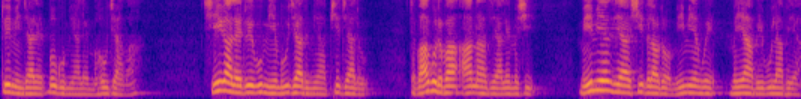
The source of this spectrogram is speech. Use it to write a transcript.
တွေ့မြင်ကြတဲ့ပုံကူများလည်းမဟုတ်ကြပါရှေးကလည်းတွေ့ဘူးမြင်ဘူးကြသူများဖြစ်ကြလို့တတပားကိုတပားအာနာစရာလည်းမရှိမေးမြန်းစရာရှိသလောက်တော့မေးမြန်းခွင့်မရပေဘူးလားဖေဟာ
